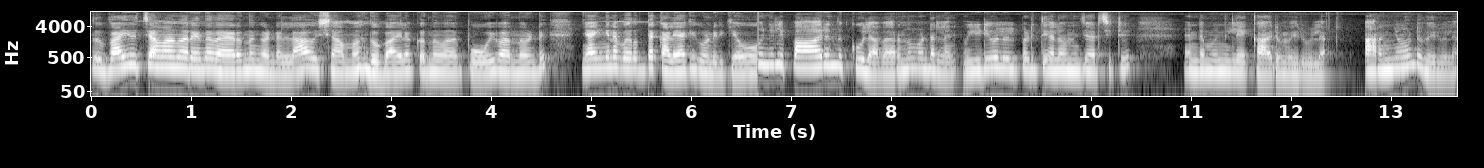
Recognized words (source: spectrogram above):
ദുബായ് ഉച്ചാമ്മ എന്ന് പറയുന്നത് വേറെ ഒന്നും കൊണ്ടല്ല ഉച്ചാമ്മ ദുബായിലൊക്കെ ഒന്ന് പോയി വന്നുകൊണ്ട് ഞാൻ ഇങ്ങനെ വെറുതെ കളിയാക്കിക്കൊണ്ടിരിക്കുക ഓ മുന്നിൽ ഇപ്പം ആരും നിൽക്കൂല വേറെ ഒന്നും കൊണ്ടല്ല. വീഡിയോയിൽ ഉൾപ്പെടുത്തിയാലോ എന്ന് വിചാരിച്ചിട്ട് എന്റെ മുന്നിലേക്ക് ആരും വരില്ല അറിഞ്ഞുകൊണ്ട് വരില്ല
